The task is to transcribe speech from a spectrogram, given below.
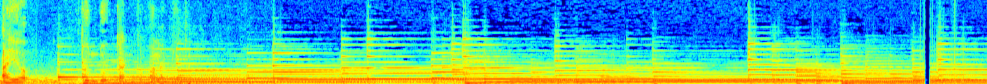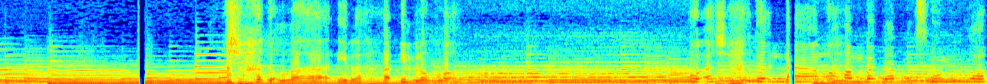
Ayo, tundukkan kepala kita. Asyhadu an la ilaha illallah asyhadu anna Muhammadar Rasulullah.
